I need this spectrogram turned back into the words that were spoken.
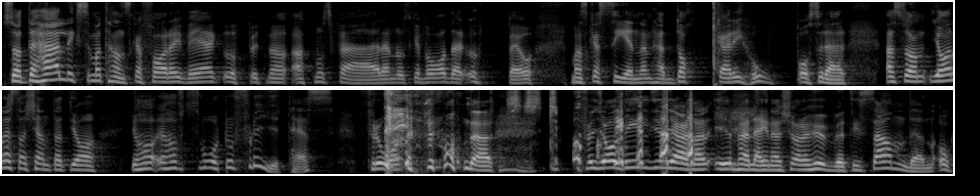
Så att det här liksom att han ska fara iväg upp ut med atmosfären och ska vara där uppe och man ska se när den här dockar ihop och sådär. Alltså, jag har nästan känt att jag jag har, jag har haft svårt att fly, Tess, från, från där. För jag vill ju gärna i de här lägena köra huvudet i sanden. Och,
